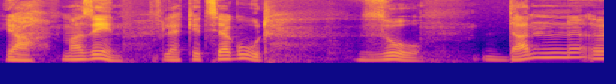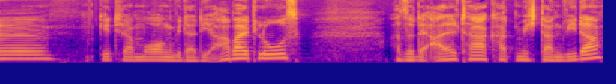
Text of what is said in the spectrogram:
Ja, mal sehen. Vielleicht geht es ja gut. So, dann äh, geht ja morgen wieder die Arbeit los. Also der Alltag hat mich dann wieder.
